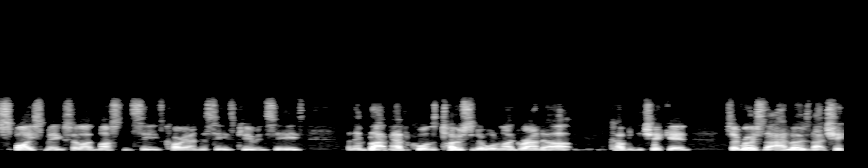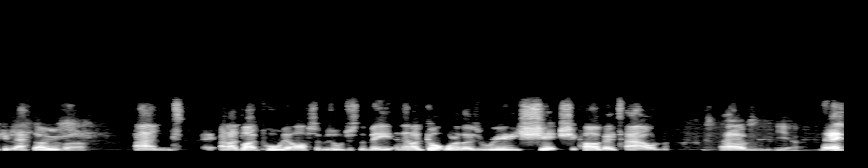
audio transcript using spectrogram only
spice mix, so like mustard seeds, coriander seeds, cumin seeds, and then black peppercorns. Toasted it all and like ground it up, covered the chicken. So roasted that. I had loads of that chicken left over, and and I'd like pulled it off, so it was all just the meat. And then I got one of those really shit Chicago town. Um, Yeah. they're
